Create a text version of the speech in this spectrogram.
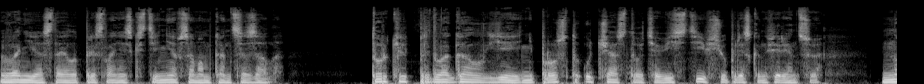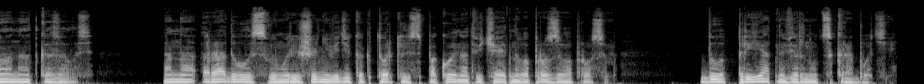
Ванья стояла, прислонясь к стене в самом конце зала. Торкель предлагал ей не просто участвовать, а вести всю пресс-конференцию, но она отказалась. Она радовалась своему решению, видя, как Торкель спокойно отвечает на вопрос за вопросом. Было приятно вернуться к работе.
